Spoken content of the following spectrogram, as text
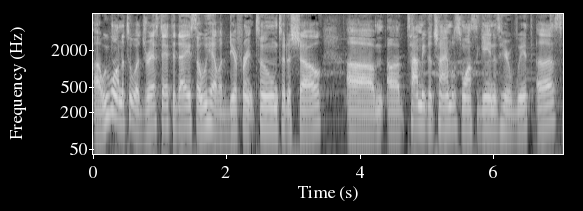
uh, we wanted to address that today. So we have a different tune to the show. Um, uh, Tamika Chambliss once again is here with us.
